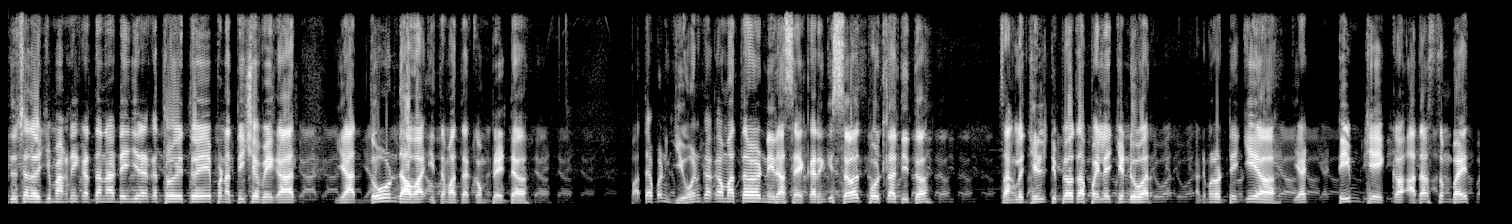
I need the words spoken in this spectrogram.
दुसऱ्या धावची मागणी करताना डेंजर थ्रो येतोय पण अतिशय वेगात या दोन धावा इथं मात्र कंप्लीट पाहता पण जीवन काका मात्र निराश आहे कारण की सहज पोहोचला तिथं. चांगलं झेल टिपला होता पहिल्या चेंडूवर. आणि मला वाटतं की या टीमचे एक आधारस्तंभ आहेत.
